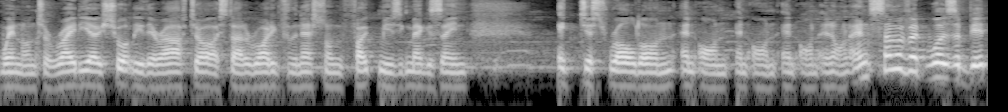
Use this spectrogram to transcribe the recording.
went on to radio shortly thereafter. I started writing for the National Folk Music magazine. It just rolled on and on and on and on and on. And some of it was a bit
